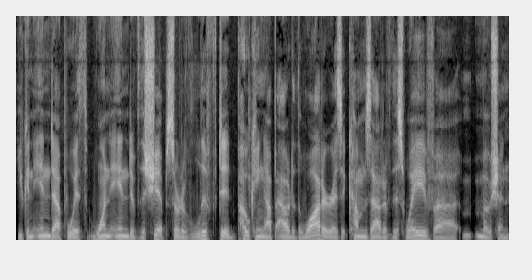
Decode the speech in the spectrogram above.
you can end up with one end of the ship sort of lifted poking up out of the water as it comes out of this wave uh, motion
